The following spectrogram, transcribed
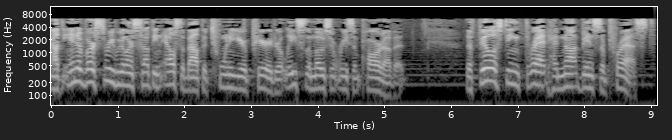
Now, at the end of verse 3, we learn something else about the 20 year period, or at least the most recent part of it. The Philistine threat had not been suppressed.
